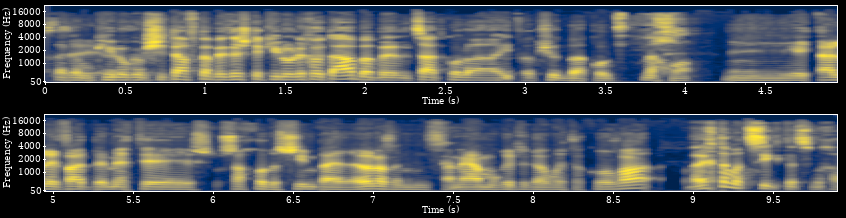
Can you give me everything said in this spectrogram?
אז אתה גם אה, כאילו גם שיתפת בזה שאתה כאילו הולך להיות אבא לצד כל ההתרגשות והכל. נכון. אה, היא הייתה לבד באמת אה, שלושה חודשים בהיריון אז אני לפניה מוריד לגמרי את הכובע. אבל איך אתה מציג את עצמך?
